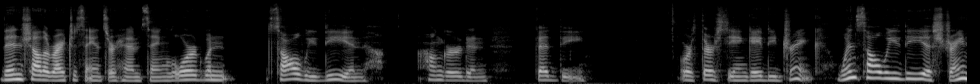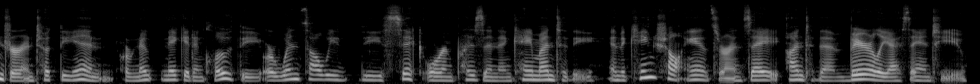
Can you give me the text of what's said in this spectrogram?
Then shall the righteous answer him, saying, Lord, when saw we thee and hungered and fed thee? Or thirsty and gave thee drink? When saw we thee a stranger and took thee in, or no- naked and clothed thee? Or when saw we thee sick or in prison and came unto thee? And the king shall answer and say unto them, Verily I say unto you,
